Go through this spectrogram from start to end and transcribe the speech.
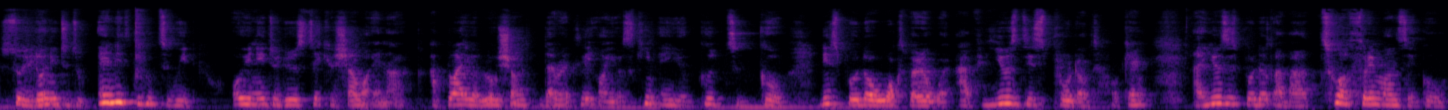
So you don't need to do anything to it all you need to do is take your shower and uh, apply your lotion directly on your skin and you're good to go this product works very well i've used this product okay i used this product about two or three months ago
